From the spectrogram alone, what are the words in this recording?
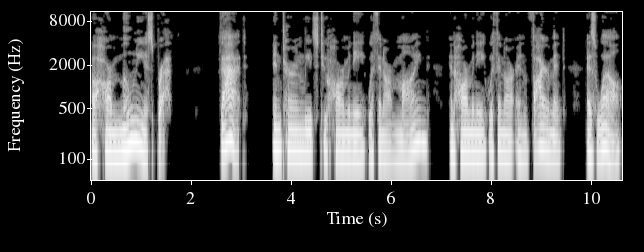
a harmonious breath, that in turn leads to harmony within our mind and harmony within our environment as well,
